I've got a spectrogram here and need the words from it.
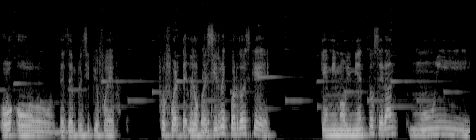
O, desde un principio fue, fue fuerte. Lo que sí recuerdo es que, que mis movimientos eran muy,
